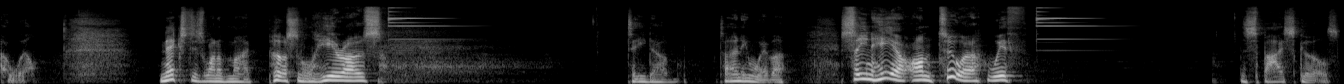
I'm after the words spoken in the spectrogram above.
Oh well. Next is one of my personal heroes T Dub, Tony Webber. Seen here on tour with the Spice Girls.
